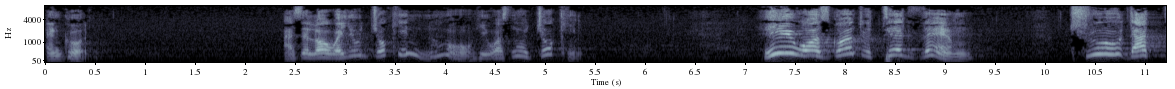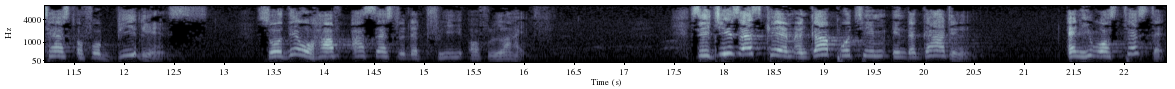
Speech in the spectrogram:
and good. I said, Lord, were you joking? No, he was not joking. He was going to take them through that test of obedience so they will have access to the tree of life. See, Jesus came and God put him in the garden and he was tested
